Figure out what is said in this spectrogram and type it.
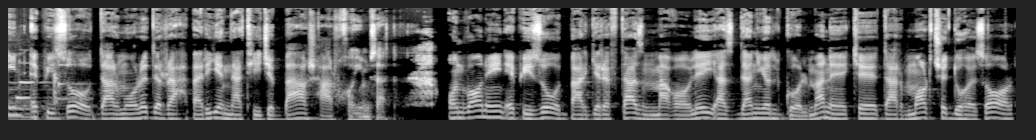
این اپیزود در مورد رهبری نتیجه بخش حرف خواهیم زد. عنوان این اپیزود برگرفته از مقاله ای از دانیل گلمنه که در March 2000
